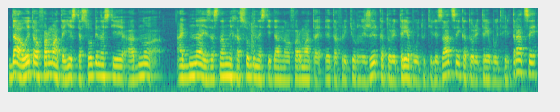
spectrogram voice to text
Да, у этого формата есть особенности. Одно, одна из основных особенностей данного формата это фритюрный жир, который требует утилизации, который требует фильтрации,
